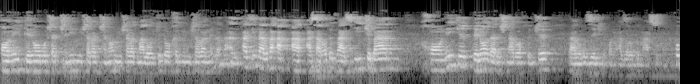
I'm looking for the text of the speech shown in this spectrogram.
خانه قنا باشد چنین می‌شود چنان می‌شود ملائکه داخل نمی‌شود از این در اثرات وضعی که بر خانه که قنا درش نواخته میشه در واقع ذکر می‌کنه حضرات معصوم. خب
